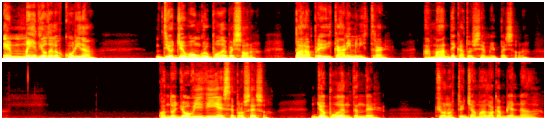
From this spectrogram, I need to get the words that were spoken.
en medio de la oscuridad, Dios llevó a un grupo de personas para predicar y ministrar a más de 14 mil personas. Cuando yo viví ese proceso, yo pude entender, yo no estoy llamado a cambiar nada.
